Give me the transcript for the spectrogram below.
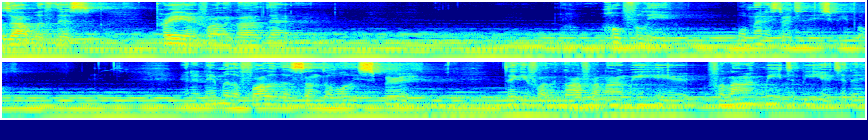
Close out with this prayer, Father God, that hopefully will minister to these people. In the name of the Father, the Son, the Holy Spirit, thank you, Father God, for allowing me here, for allowing me to be here today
